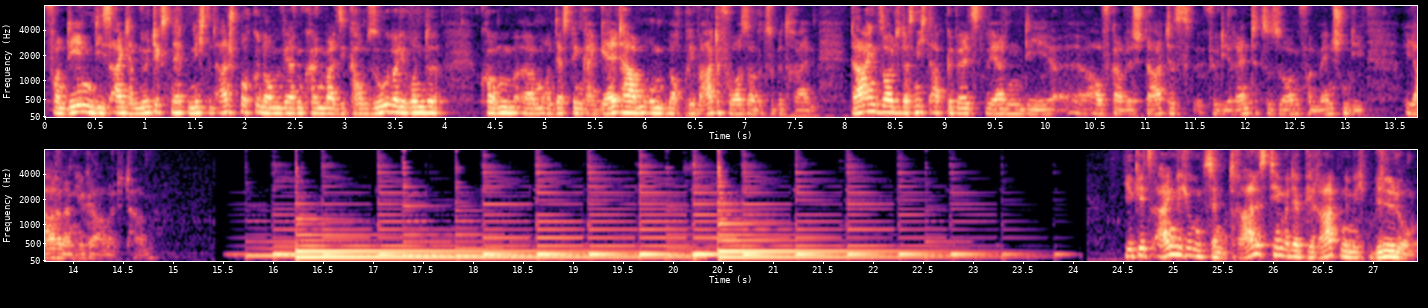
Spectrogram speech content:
von denen, die es eigentlich am nötigsten hätten, nicht in Anspruch genommen werden können, weil sie kaum so über die Runde kommen ähm, und deswegen kein Geld haben, um noch private Vorsorge zu betreiben. Dahin sollte das nicht abgewälzt werden, die äh, Aufgabe des Staates für die Rente zu sorgen von Menschen, die jahrelang hier gearbeitet haben. Hier geht es eigentlich um ein zentrales Thema der Piraten, nämlich Bildung.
